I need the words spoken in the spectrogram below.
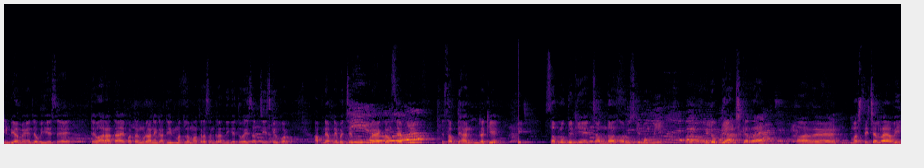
इंडिया में जब ये ऐसे त्योहार आता है, पतंग उड़ाने का दिन मतलब मकर संक्रांति के तो ये सब चीज़ के ऊपर अपने अपने बच्चे को पूरा एकदम सेफली सब ध्यान रखिए। सब लोग देखिए, चंदन और उसकी मम्मी और ये लोग डांस कर रहा है और मस्ती चल रहा है अभी।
